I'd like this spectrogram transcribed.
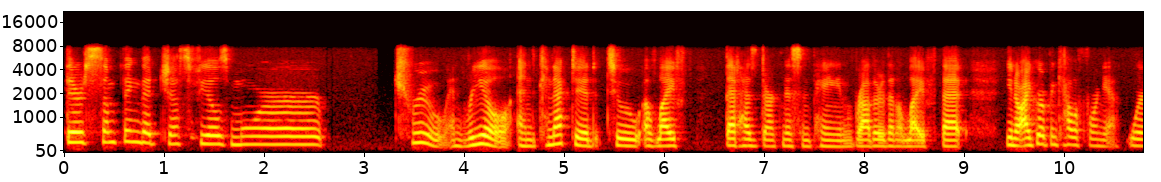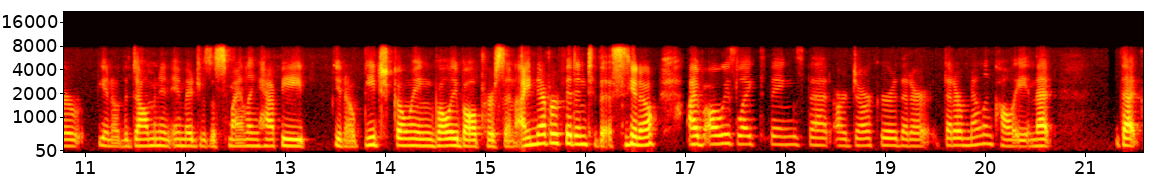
there's something that just feels more true and real and connected to a life that has darkness and pain rather than a life that you know, I grew up in California where, you know, the dominant image was a smiling, happy, you know, beach going volleyball person. I never fit into this, you know. I've always liked things that are darker, that are that are melancholy and that that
